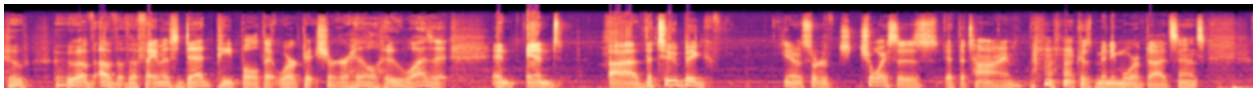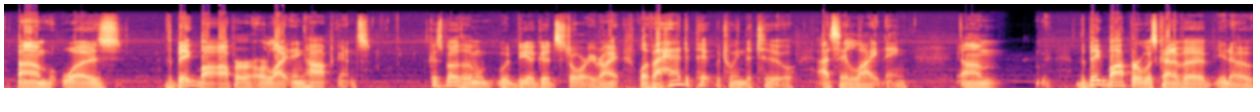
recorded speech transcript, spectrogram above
Who, who of, of the famous dead people that worked at Sugar Hill, who was it? And, and uh, the two big you know, sort of ch- choices at the time, because many more have died since, um, was the Big Bopper or Lightning Hopkins. Because both of them would be a good story, right? Well, if I had to pick between the two, I'd say Lightning. Um, the Big Bopper was kind of a, you know,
